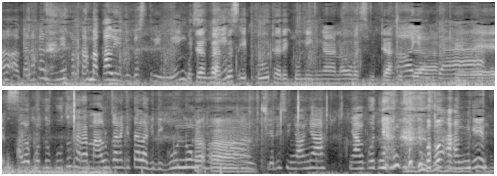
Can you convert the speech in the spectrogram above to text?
Ah, karena kan ini pertama kali juga streaming Udah bagus Ibu dari Kuningan. Oh, wes sudah Oh ya udah. Kalau putus-putus karena malum karena kita lagi di gunung teman-teman. Jadi sinyalnya nyangkut-nyangkut di bawah angin.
